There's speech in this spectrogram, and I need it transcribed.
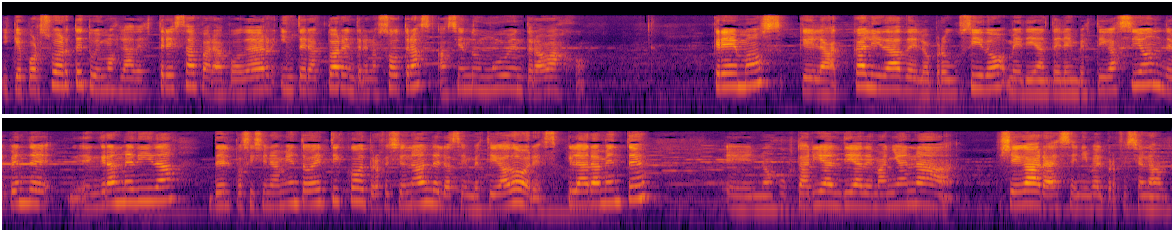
y que por suerte tuvimos la destreza para poder interactuar entre nosotras haciendo un muy buen trabajo. Creemos que la calidad de lo producido mediante la investigación depende en gran medida del posicionamiento ético y profesional de los investigadores. Claramente eh, nos gustaría el día de mañana llegar a ese nivel profesional.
